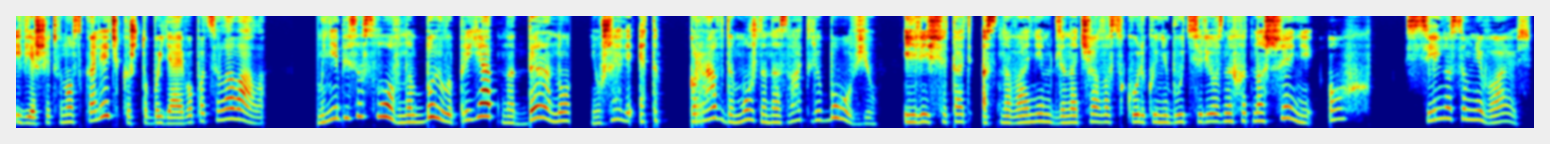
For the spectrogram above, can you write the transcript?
и вешает в нос колечко, чтобы я его поцеловала. Мне, безусловно, было приятно, да, но неужели это правда можно назвать любовью или считать основанием для начала сколько-нибудь серьезных отношений? Ох, сильно сомневаюсь.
